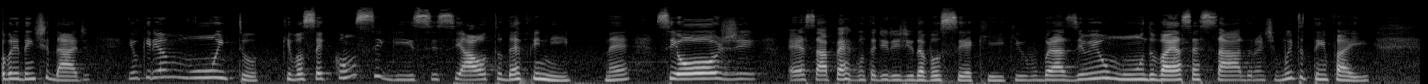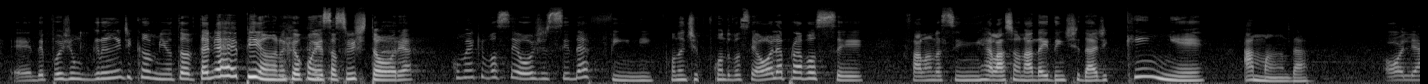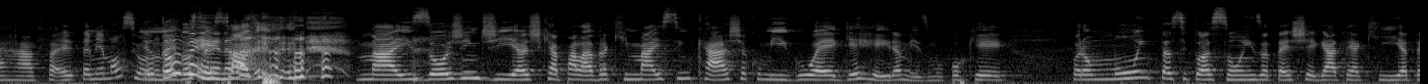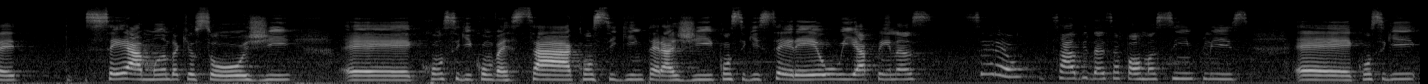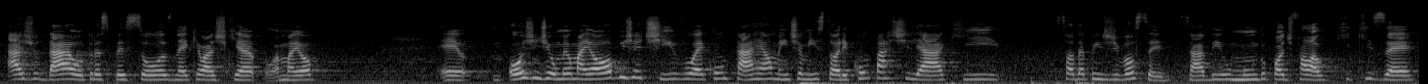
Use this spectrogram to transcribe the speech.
sobre identidade. E eu queria muito que você conseguisse se autodefinir, né? Se hoje essa pergunta dirigida a você aqui, que o Brasil e o mundo vai acessar durante muito tempo aí, é, depois de um grande caminho, estou até me arrepiando que eu conheço a sua história. Como é que você hoje se define? Quando, a gente, quando você olha para você, falando assim, relacionada à identidade, quem é Amanda? Olha, Rafa, até me emociono, Eu né? Você vendo. sabe. Mas hoje em dia, acho que a palavra que mais se encaixa comigo é guerreira mesmo, porque foram muitas situações até chegar até aqui, até ser a Amanda que eu sou hoje, é, conseguir conversar, conseguir interagir, conseguir ser eu e apenas ser eu, sabe? Dessa forma simples, é, conseguir ajudar outras pessoas, né? Que eu acho que é a maior. é, hoje em dia, o meu maior objetivo é contar realmente a minha história e compartilhar que só depende de você, sabe? O mundo pode falar o que quiser,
